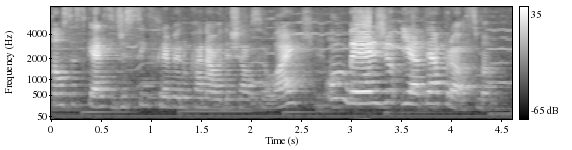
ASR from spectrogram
Não se esquece de se inscrever no canal e deixar o seu like. Um beijo e até a próxima!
